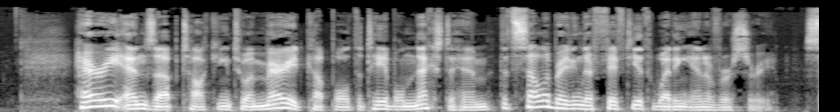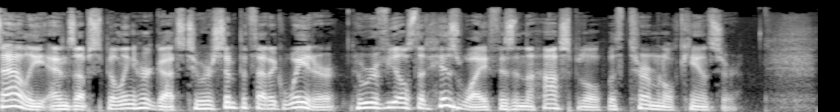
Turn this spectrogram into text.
Harry ends up talking to a married couple at the table next to him that's celebrating their 50th wedding anniversary. Sally ends up spilling her guts to her sympathetic waiter, who reveals that his wife is in the hospital with terminal cancer.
